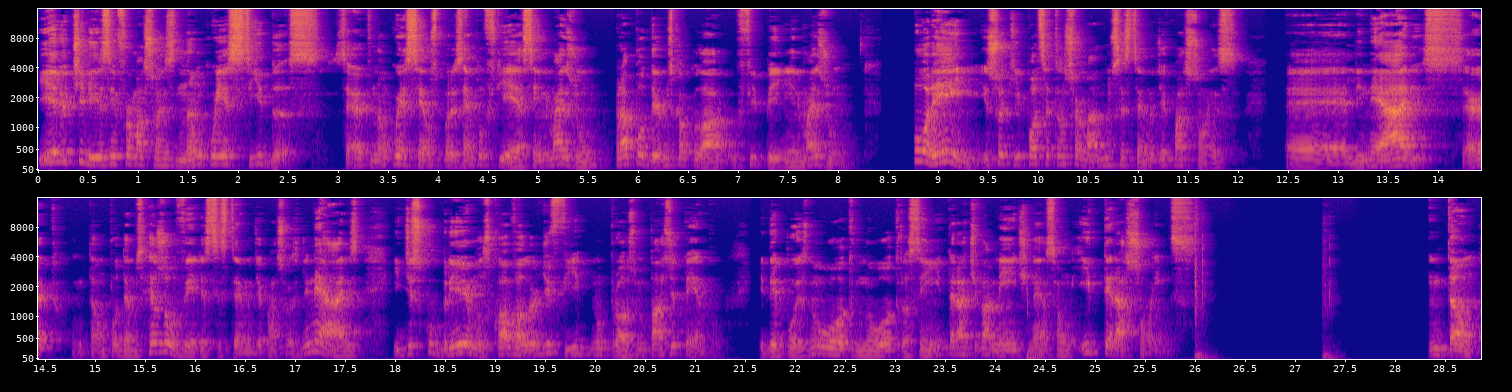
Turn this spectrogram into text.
E ele utiliza informações não conhecidas, certo? Não conhecemos, por exemplo, o FIES em N mais 1 para podermos calcular o FIP em N mais 1. Porém, isso aqui pode ser transformado num sistema de equações é, lineares, certo? Então, podemos resolver esse sistema de equações lineares e descobrirmos qual o valor de φ no próximo passo de tempo e depois no outro, no outro, assim, iterativamente, né? São iterações. Então,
